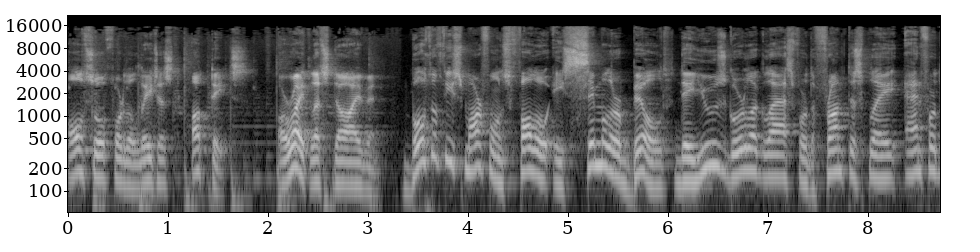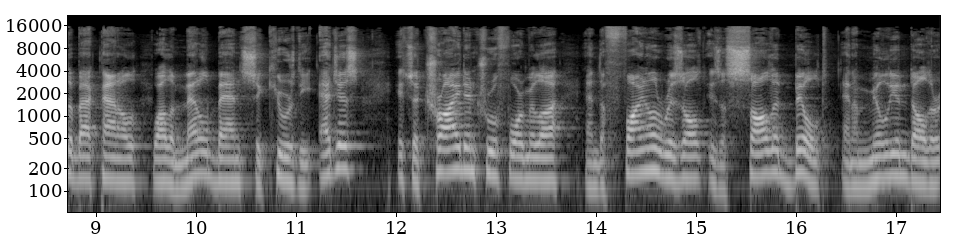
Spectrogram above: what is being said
also for the latest updates. Alright, let's dive in. Both of these smartphones follow a similar build. They use Gorilla Glass for the front display and for the back panel, while a metal band secures the edges. It's a tried and true formula, and the final result is a solid build and a million dollar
